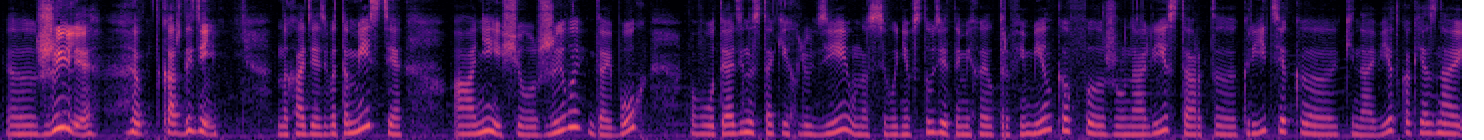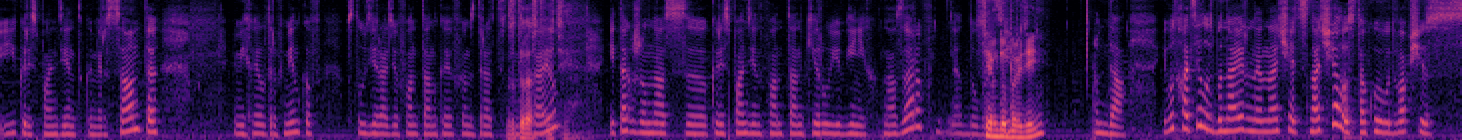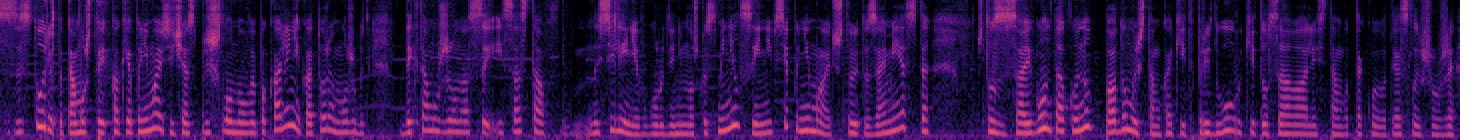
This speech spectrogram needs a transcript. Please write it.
жили каждый день, находясь в этом месте, а они еще живы, дай бог. Вот, и один из таких людей у нас сегодня в студии это Михаил Трофименков, э, журналист, арт-критик, э, киновед, как я знаю, и корреспондент коммерсанта. Михаил Трофименков в студии радио Фонтанка ФМ. Здравствуйте, Михаил. Здравствуйте. И также у нас э, корреспондент Фонтанки РУ Евгений Назаров. Э, Добрый Всем день. добрый день. Да. И вот хотелось бы, наверное, начать сначала, с такой вот вообще с истории, потому что, как я понимаю, сейчас пришло новое поколение, которое, может быть, да и к тому же у нас и состав населения в городе немножко сменился, и не все понимают, что это за место, что за Сайгон такой. Ну, подумаешь, там какие-то придурки тусовались, там вот такой вот я слышу уже.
